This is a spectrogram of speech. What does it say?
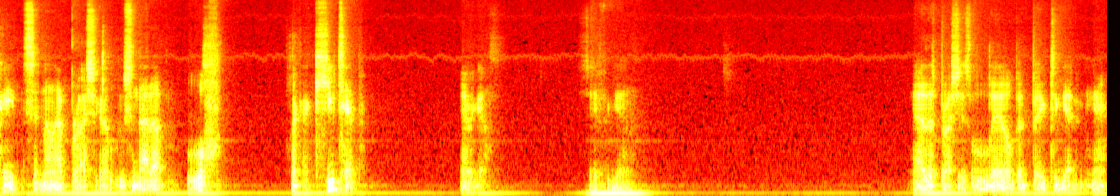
paint sitting on that brush. I got to loosen that up. Like a Q-tip. There we go. Safe again. Yeah, this brush is a little bit big to get in here.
